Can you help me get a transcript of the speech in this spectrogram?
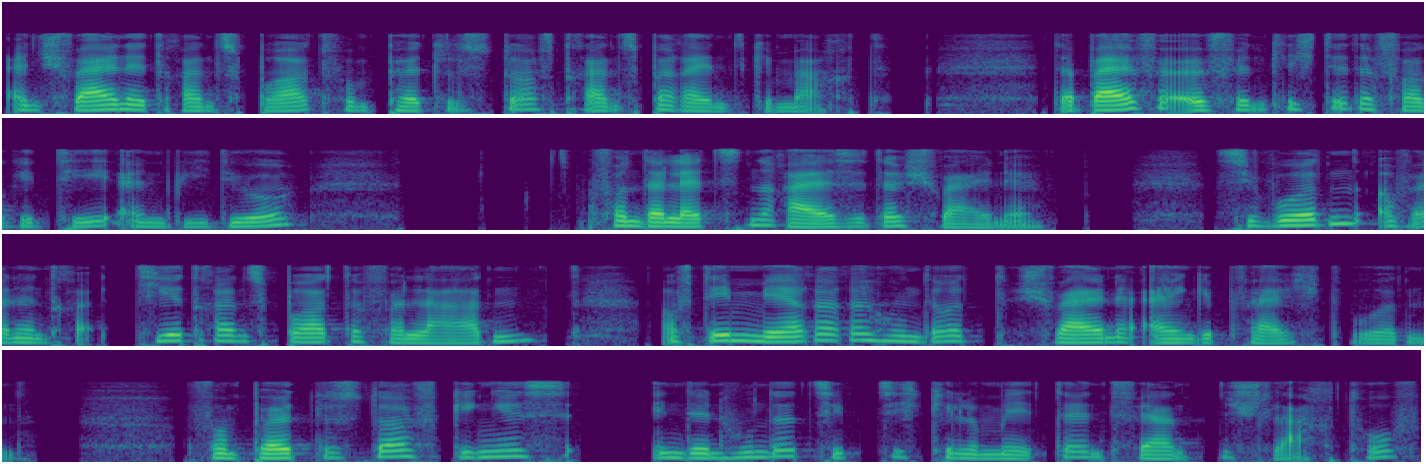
ein Schweinetransport von Pöttelsdorf transparent gemacht. Dabei veröffentlichte der VGT ein Video von der letzten Reise der Schweine. Sie wurden auf einen Tiertransporter verladen, auf dem mehrere hundert Schweine eingepfeicht wurden. Von Pöttelsdorf ging es in den 170 Kilometer entfernten Schlachthof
